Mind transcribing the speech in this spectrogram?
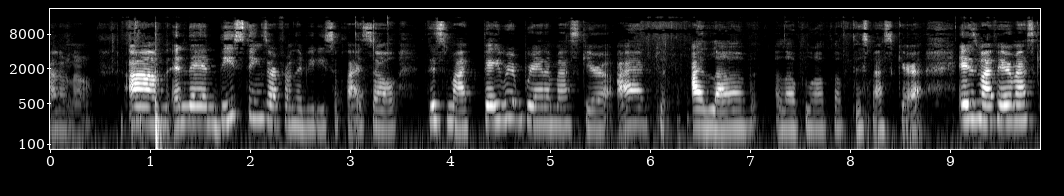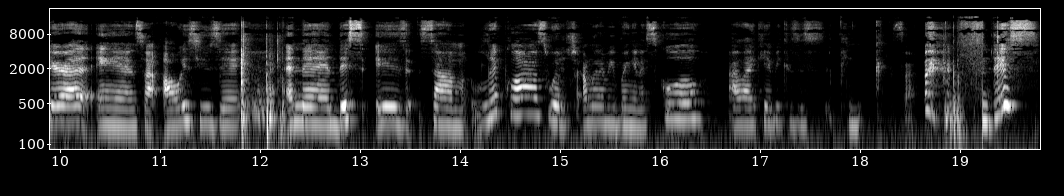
I don't know. Um, and then these things are from the beauty supply. So this is my favorite brand of mascara. I I love, I love, love, love this mascara. It is my favorite mascara and so I always use it. And then this is some lip gloss, which I'm going to be bringing to school. I like it because it's pink. So this,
